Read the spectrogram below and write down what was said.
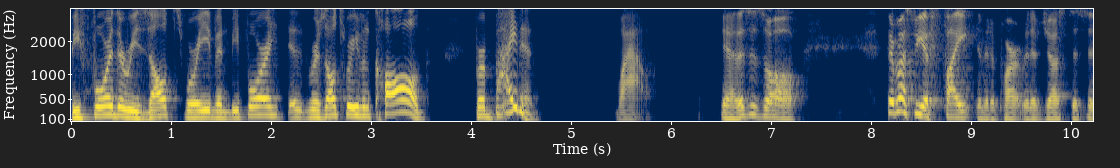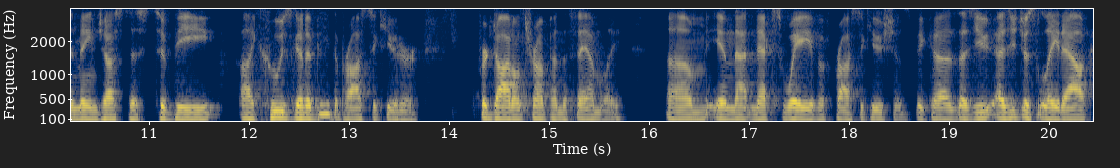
before the results were even before the results were even called for Biden. Wow. Yeah, this is all there must be a fight in the Department of Justice and Main Justice to be like who's going to be the prosecutor for Donald Trump and the family um, in that next wave of prosecutions. Because as you as you just laid out,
